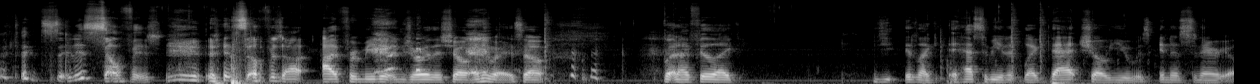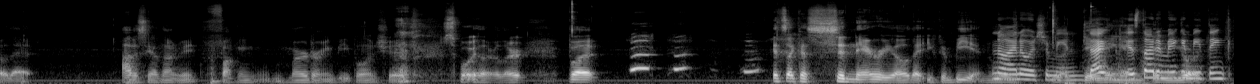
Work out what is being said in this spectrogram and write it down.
it's, it is selfish. It is selfish. I, I for me to enjoy the show anyway. So, but I feel like. You- It like it has to be in, like that show. You was in a scenario that, obviously, I'm not even fucking murdering people and shit. Spoiler alert, but it's like a scenario that you could be in. No, I know what you mean. like, that it in- started in New making me think.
